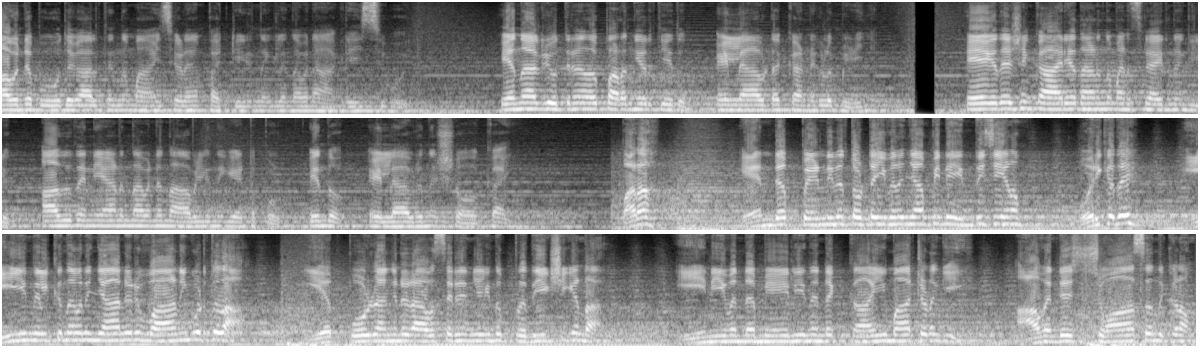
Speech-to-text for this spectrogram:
അവന്റെ ഭൂതകാലത്ത് നിന്ന് മായ്ച്ചു കളയാൻ പറ്റിയിരുന്നെങ്കിലെന്ന് അവൻ ആഗ്രഹിച്ചു പോയി എന്നാൽ രുദ്രൻ അത് പറഞ്ഞു നിർത്തിയതും എല്ലാവരുടെ കണ്ണുകളും പിഴിഞ്ഞു ഏകദേശം കാര്യം അതാണെന്ന് മനസ്സിലായിരുന്നെങ്കിലും അത് തന്നെയാണെന്ന് അവന്റെ നാവിൽ നിന്ന് കേട്ടപ്പോൾ എന്തോ എല്ലാവരും ഷോക്കായി പറ എന്റെ പെണ്ണിനെ തൊട്ട ഇവനെ ഞാൻ പിന്നെ എന്ത് ചെയ്യണം? ഒരിക്കതേ ഈ നിൽക്കുന്നവന് ഞാനൊരു വാണിംഗ് കൊടുത്തതാ. എപ്പോഴും അങ്ങനെ ഒരു അവസരം എന്നിൽ നിന്ന് പ്രതീക്ഷിക്കണ്ട. ഇനി ഇവന്റെ മേലിൽ നിന്ന് എന്റെ കൈ മാറ്റണമെങ്കിൽ അവന്റെ ശ്വാസം നിൽക്കണം.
